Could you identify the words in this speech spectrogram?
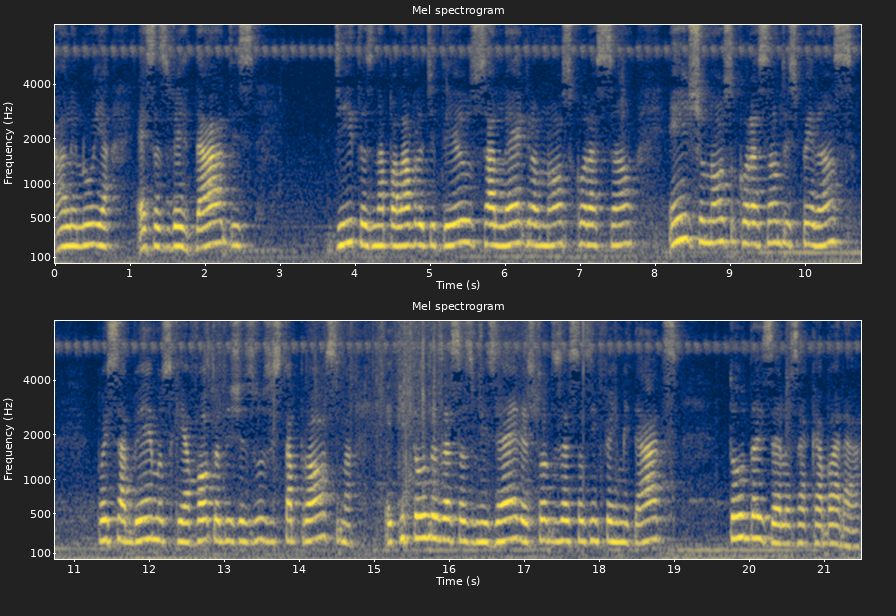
Aleluia! Essas verdades ditas na palavra de Deus alegram o nosso coração, enche o nosso coração de esperança, pois sabemos que a volta de Jesus está próxima é que todas essas misérias, todas essas enfermidades, todas elas acabará.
